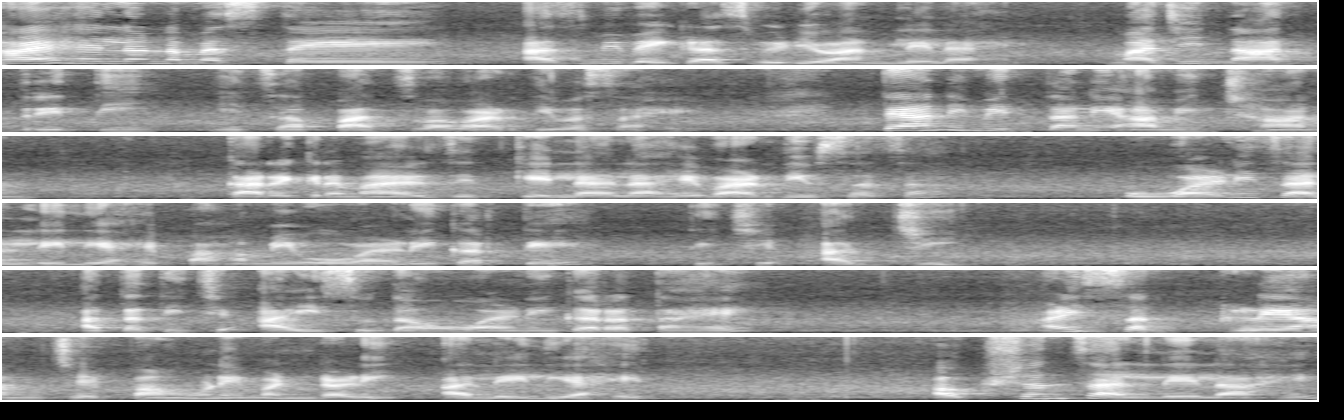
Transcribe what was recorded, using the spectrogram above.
हाय हॅलो नमस्ते. आज मी वेगळाच व्हिडिओ आणलेला आहे. माझी नात द्रिती हिचा पाचवा वाढदिवस आहे. त्यानिमित्ताने आम्ही छान कार्यक्रम आयोजित केलेला आहे वाढदिवसाचा. ओवाळणी चाललेली आहे. पहा मी ओवाळणी करते तिची आजी. आता तिची आईसुद्धा ओवाळणी करत आहे. आणि सगळे आमचे पाहुणे मंडळी आलेली आहेत. औक्षण चाललेलं आहे.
